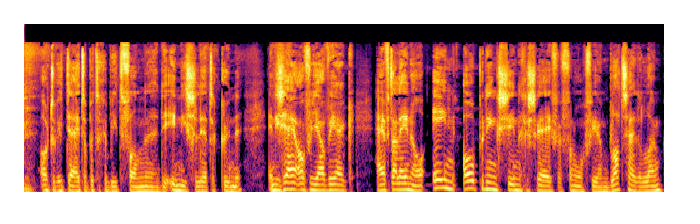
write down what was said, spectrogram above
autoriteit op het gebied van eh, de Indische letterkunde. En die zei over jouw werk... hij heeft alleen al één openingszin geschreven van ongeveer een bladzijde lang...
